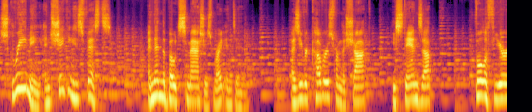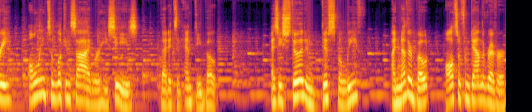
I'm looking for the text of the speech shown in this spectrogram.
screaming and shaking his fists and then the boat smashes right into him. As he recovers from the shock, he stands up, full of fury, only to look inside where he sees that it's an empty boat. As he stood in disbelief, another boat, also from down the river,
